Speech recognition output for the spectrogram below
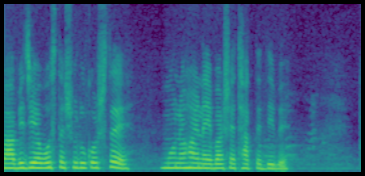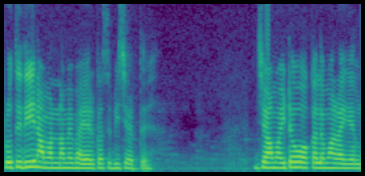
ভাবি যে অবস্থা শুরু করছে, মনে হয় না এই বাসায় থাকতে দিবে। প্রতিদিন আমার নামে ভাইয়ের কাছে বিচার দেয়। জামাইটাও অকালে মারা গেল।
